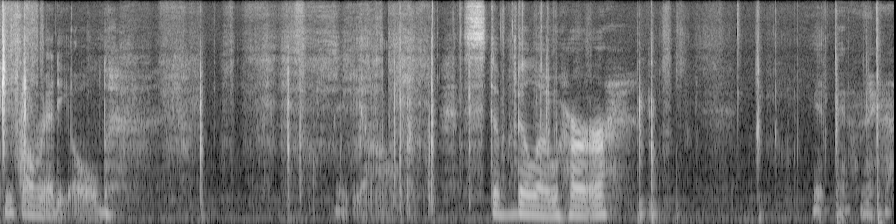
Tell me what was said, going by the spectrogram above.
She's already old. Maybe I'll stabilo her. Get down there.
